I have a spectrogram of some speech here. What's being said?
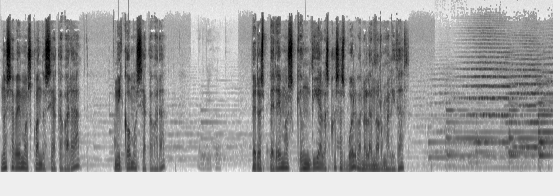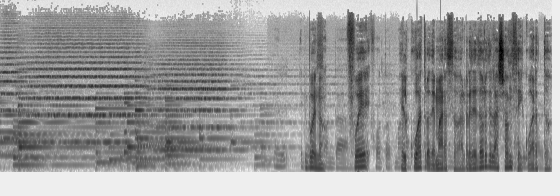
No sabemos cuándo se acabará ni cómo se acabará, pero esperemos que un día las cosas vuelvan a la normalidad. Bueno, fue el 4 de marzo, alrededor de las once y cuarto,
